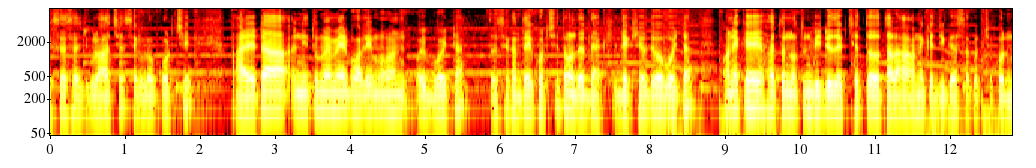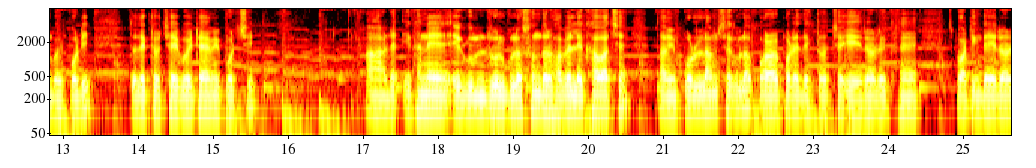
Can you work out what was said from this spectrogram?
এক্সারসাইজগুলো আছে, সেগুলো করছি। আর এটা নিতু ম্যামের ভলিউম ওয়ান ওই বইটা। তো সেখান থেকে করছি। তোমাদের দেখি, দেখিয়েও দেবো বইটা। অনেকে হয়তো নতুন ভিডিও দেখছে, তো তারা অনেকে জিজ্ঞাসা করছে কোন বই পড়ি। তো দেখতে হচ্ছে এই বইটাই আমি পড়ছি। আর এখানে এগুলো, রুলগুলো সুন্দরভাবে লেখাও আছে। তো আমি পড়লাম সেগুলো, পড়ার পরে দেখতে হচ্ছে এরর এখানে স্পটিং দ্য এরর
